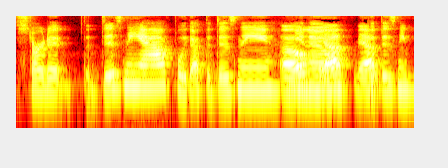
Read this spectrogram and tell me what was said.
started the Disney app. We got the Disney, Oh, you know, yep, yep. the Disney,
